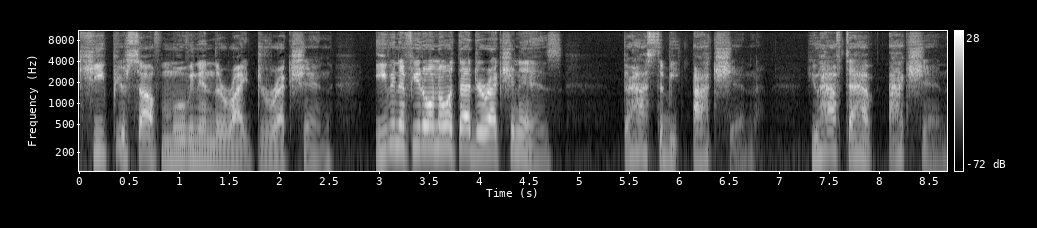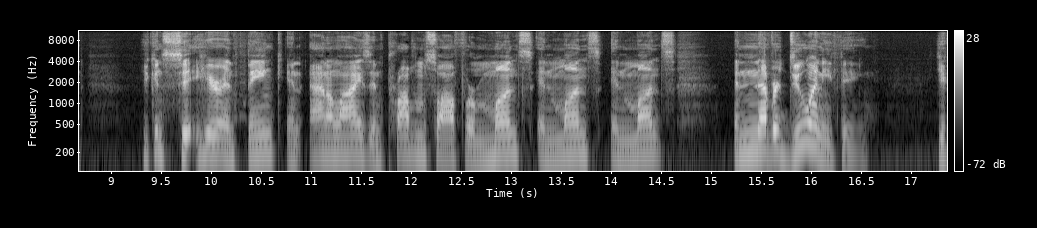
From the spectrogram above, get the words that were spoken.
keep yourself moving in the right direction. Even if you don't know what that direction is, there has to be action. You have to have action. You can sit here and think and analyze and problem solve for months and months and months and never do anything. You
